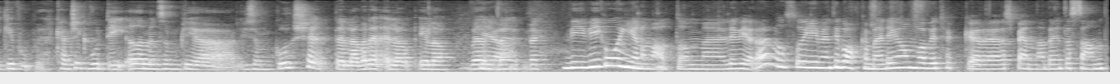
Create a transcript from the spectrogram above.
ikke, kanskje ikke vurderet, men som bliver ligesom godkendt, eller hvordan, eller, eller hvad, Ja. hvad, hvad, Vi, vi går igenom allt de eh, levererar och så ger vi en tillbakamelding om vad vi tycker är spännande intressant.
